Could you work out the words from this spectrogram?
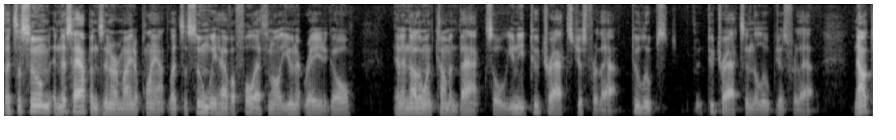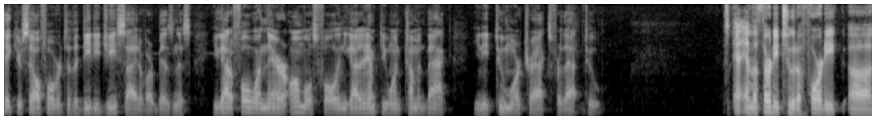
let's assume, and this happens in our Mina plant, let's assume we have a full ethanol unit ready to go, and another one coming back. So you need two tracks just for that, two loops, two tracks in the loop just for that. Now take yourself over to the DDG side of our business. You got a full one there, almost full, and you got an empty one coming back. you need two more tracks for that too. And, and the thirty-two to forty, uh,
